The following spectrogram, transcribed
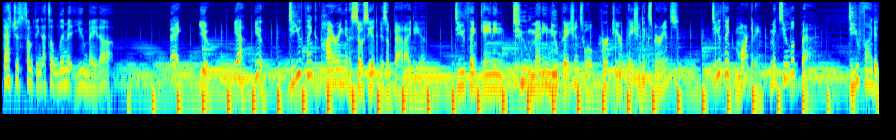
That's just something, that's a limit you made up. Hey, you. Yeah, you. Do you think hiring an associate is a bad idea? Do you think gaining too many new patients will hurt your patient experience? Do you think marketing makes you look bad? Do you find it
